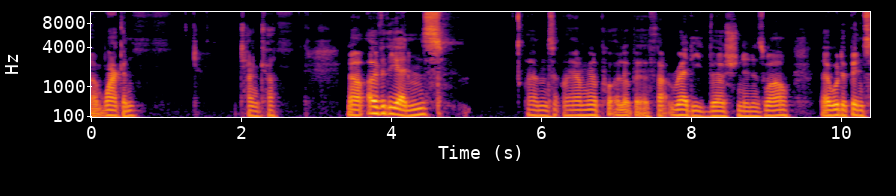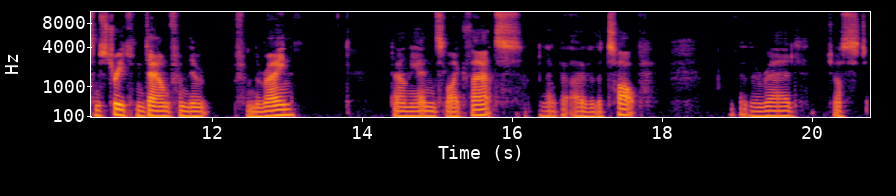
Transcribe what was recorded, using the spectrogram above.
uh, wagon tanker. Now, over the ends, and I am going to put a little bit of that ready version in as well. There would have been some streaking down from the from the rain down the ends like that, a little bit over the top, a bit of the red, just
